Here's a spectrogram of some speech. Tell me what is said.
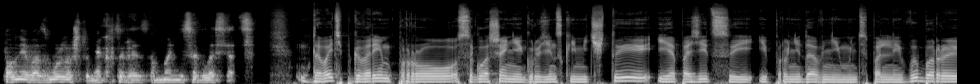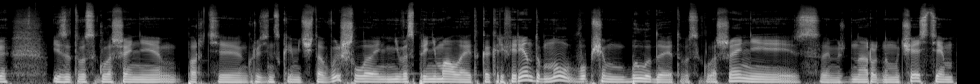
Вполне возможно, что некоторые со мной не согласятся. Давайте поговорим про соглашение грузинской мечты и оппозиции, и про недавние муниципальные выборы. Из этого соглашения партия «Грузинская мечта» вышла, не воспринимала это как референдум. Ну, в общем, было до этого соглашение с международным участием.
